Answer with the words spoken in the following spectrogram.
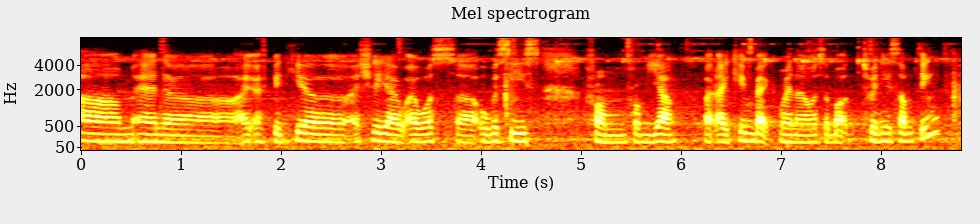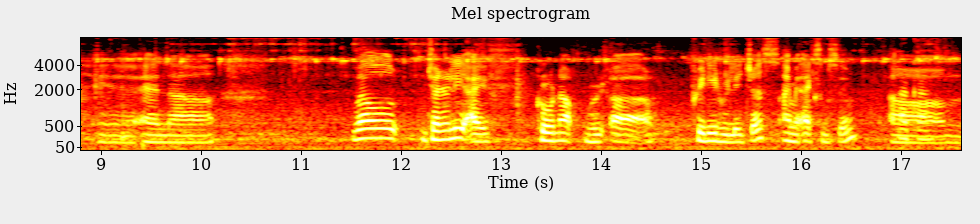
um, and uh, I, I've been here. Actually, I, I was uh, overseas from from young, but I came back when I was about twenty something, and uh, well, generally I've grown up uh, pretty religious. I'm an ex-Muslim. Um,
